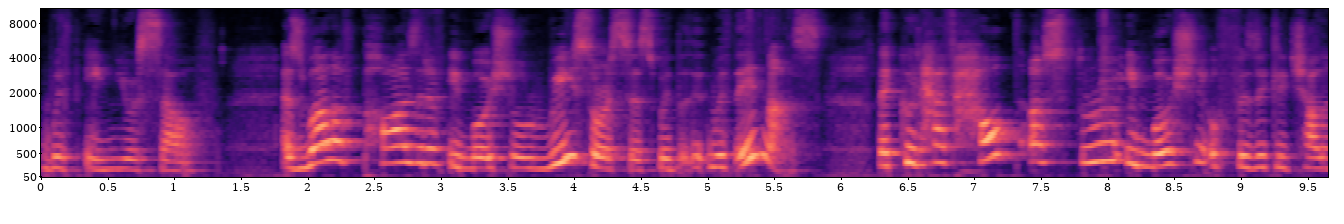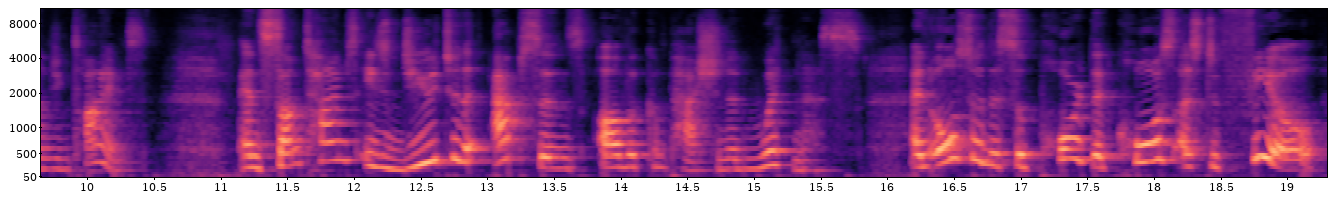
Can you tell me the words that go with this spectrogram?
within yourself, as well as positive emotional resources within us that could have helped us through emotionally or physically challenging times and sometimes is due to the absence of a compassionate witness and also the support that caused us to feel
